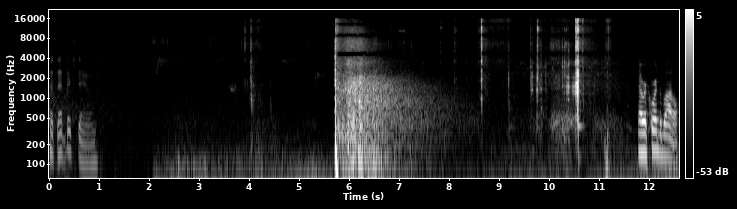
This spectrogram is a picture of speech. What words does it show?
Cut that bitch down. Now record the bottle.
